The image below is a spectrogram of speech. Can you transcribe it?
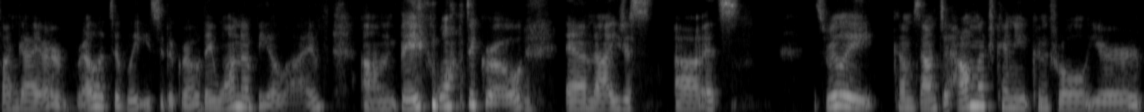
fungi are relatively easy to grow they want to be alive um, they want to grow mm. and uh, you just uh, it's it's really comes down to how much can you control your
